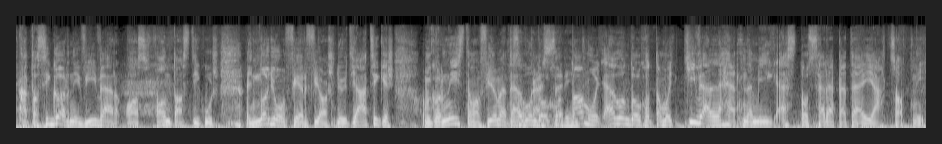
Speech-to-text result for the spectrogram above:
Hát a Sigourney Weaver az fantasztikus, egy nagyon férfias nőt játszik, és amikor néztem a filmet, elgondolkodtam, hogy elgondolkodtam, hogy kivel lehetne még ezt a szerepet eljátszatni.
